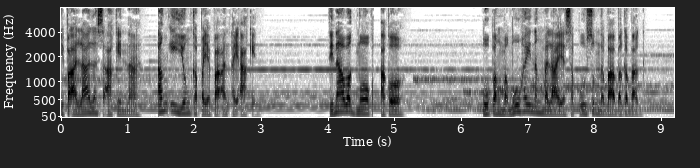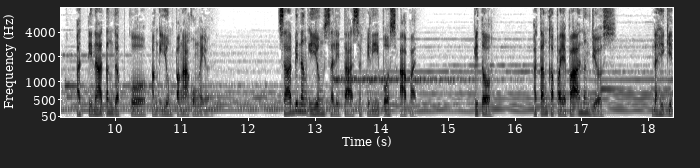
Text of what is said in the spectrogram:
ipaalala sa akin na ang iyong kapayapaan ay akin. Tinawag mo ako upang mamuhay ng malaya sa pusong nababagabag at tinatanggap ko ang iyong pangako ngayon. Sabi ng iyong salita sa Filipos 4, Pito, at ang kapayapaan ng Diyos na higit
